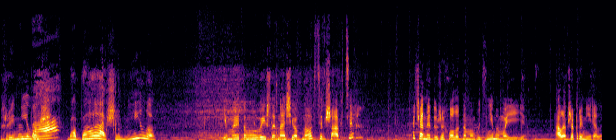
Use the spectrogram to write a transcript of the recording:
гриміло, баба, шеміло. І ми тому вийшли в нашій обновці в шапці. Хоча не дуже холодно, мабуть, знімемо її. Але вже приміряли.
